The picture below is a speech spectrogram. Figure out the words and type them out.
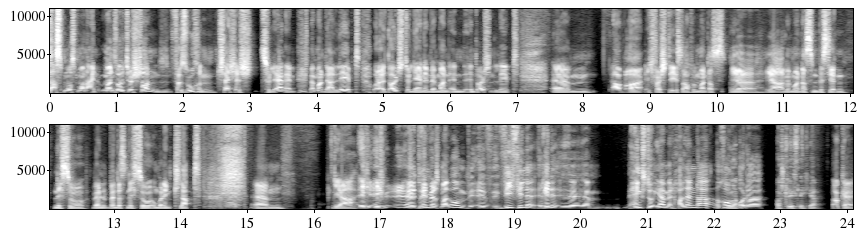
das muss man ein, man sollte schon versuchen, Tschechisch zu lernen, wenn man da lebt, oder Deutsch zu lernen, wenn man in, in Deutschland lebt. Ähm, aber ich verstehe es auch, wenn man das, ja, ja, wenn man das ein bisschen nicht so, wenn, wenn das nicht so unbedingt klappt. Ähm, ja, ich, ich äh, drehen wir das mal um. Wie viele Rede, äh, ähm, hängst du eher mit Holländer rum Ja. oder? Ausschließlich, ja. Okay.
